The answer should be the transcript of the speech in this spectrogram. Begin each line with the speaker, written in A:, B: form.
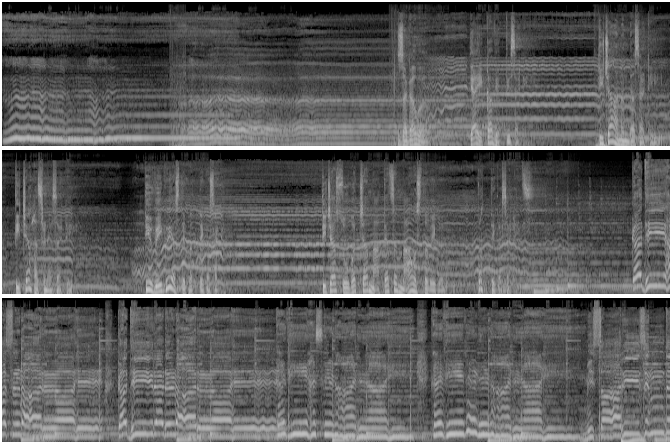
A: जगावं त्या एका व्यक्तीसाठी तिच्या आनंदासाठी तिच्या हसण्यासाठी. ती वेगळी असते प्रत्येकासाठी. तिच्या सोबतच्या नात्याचं नाव असतं वेगळं प्रत्येकासाठीच.
B: कधी हसणार आहे कधी
C: कधी रडणार आहे.
B: मी सारी जिंदगी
